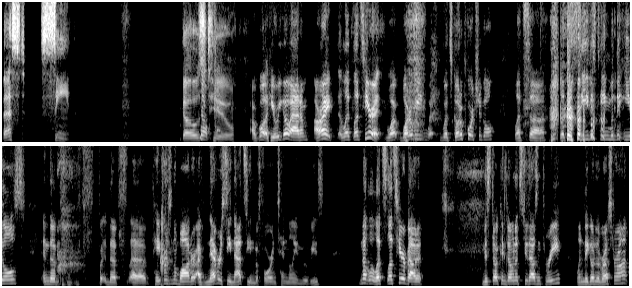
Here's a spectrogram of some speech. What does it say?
best scene goes No. to Uh, well, here we go, Adam. All right, let let's hear it. What what are we? what- let's go to Portugal. Let's uh let's see the scene with the eels and the the uh, papers in the water. I've never seen that scene before in 10 million movies. No, let's let's hear about it. Miss Dunkin' Donuts 2003 when they go to the restaurant.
